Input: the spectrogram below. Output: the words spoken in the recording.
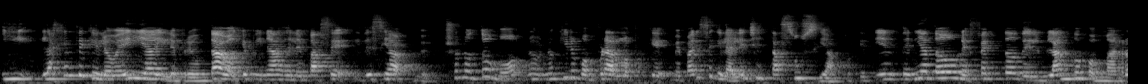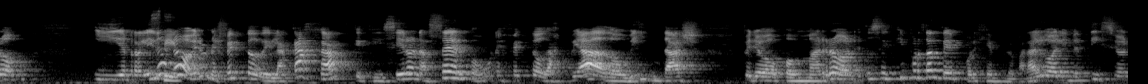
Y la gente que lo veía y le preguntaba qué opinabas del envase, decía, yo no tomo, no, no quiero comprarlo porque me parece que la leche está sucia, porque tiene, tenía todo un efecto del blanco con marrón. Y en realidad no, era un efecto de la caja que quisieron hacer, como un efecto gaspeado, vintage, pero con marrón. Entonces, qué importante, por ejemplo, para algo alimenticio,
